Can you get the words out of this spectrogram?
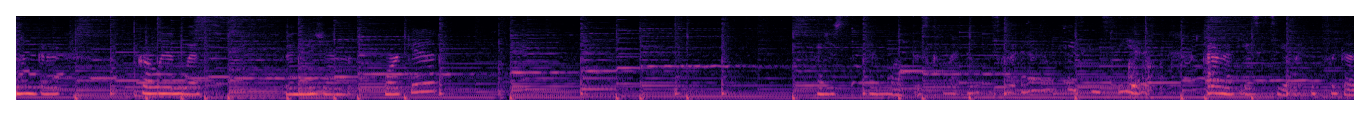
I'm gonna go in with Venetian Orchid. I just, I love this color. I love this color. I don't know if you guys can see it. I don't know if you guys can see it, but it's like a,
